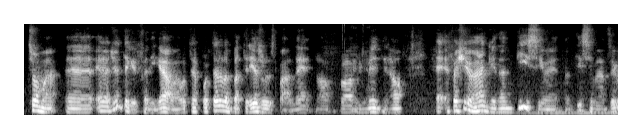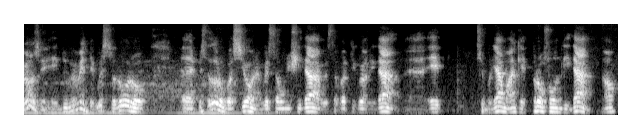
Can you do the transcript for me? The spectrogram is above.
Insomma, eh, era gente che faticava, oltre a portare la batteria sulle spalle, eh, no? probabilmente no, eh, faceva anche tantissime, tantissime altre cose e indubbiamente questo loro, eh, questa loro passione, questa unicità, questa particolarità eh, e se vogliamo anche profondità, no?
